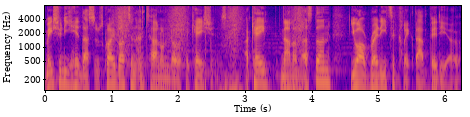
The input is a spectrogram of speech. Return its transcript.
make sure you hit that subscribe button and turn on notifications. Okay, now that that's done, you are ready to click that video.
